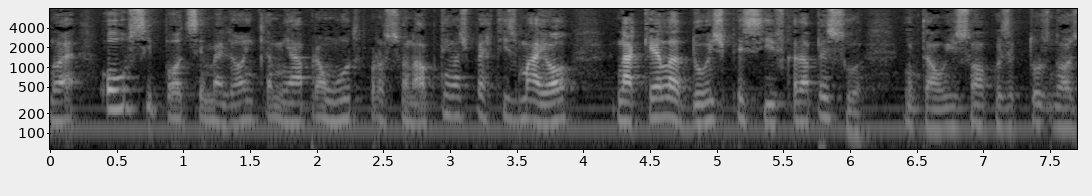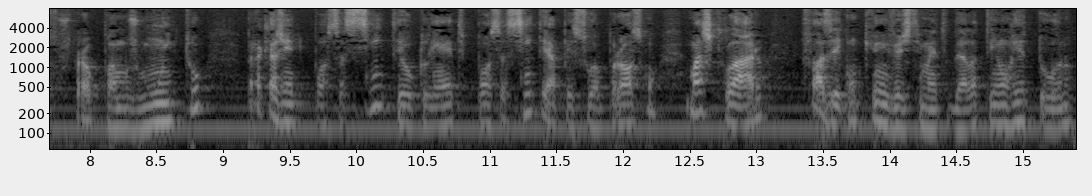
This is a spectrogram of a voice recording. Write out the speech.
não é? Ou se pode ser melhor encaminhar para um outro profissional que tem uma expertise maior naquela dor específica da pessoa. Então, isso é uma coisa que todos nós nos preocupamos muito para que a gente possa sim ter o cliente, possa sim ter a pessoa próxima, mas, claro, fazer com que o investimento dela tenha um retorno,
